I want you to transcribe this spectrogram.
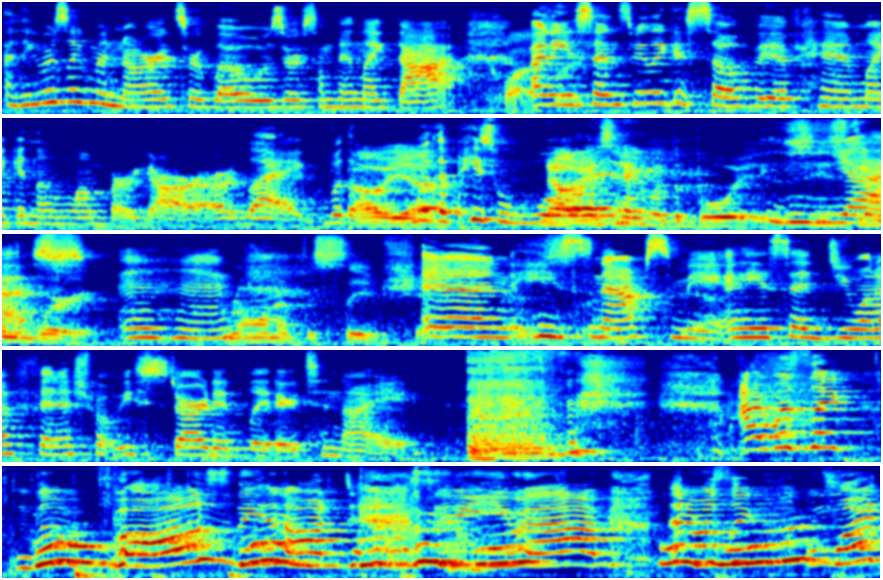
I think it was like Menards or Lowe's or something like that. And he sends me like a selfie of him like in the lumber yard, like with a Oh, yeah. with a piece of wood. No, he's hanging with the boys. He's yes. doing work, Mm-hmm. rolling up the sleeve shit. And he It's, uh, snaps me yeah. and he said, "Do you want to finish what we started later tonight?" I was like, the balls, the audacity you have. And I was like,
